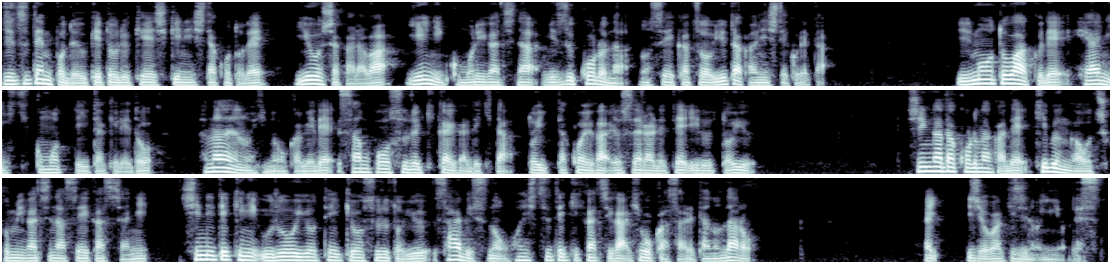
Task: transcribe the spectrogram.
実店舗で受け取る形式にしたことで、利用者からは家にこもりがちなウィズコロナの生活を豊かにしてくれた。リモートワークで部屋に引きこもっていたけれど、花の日のおかげで散歩をする機会ができたといった声が寄せられているという。新型コロナ禍で気分が落ち込みがちな生活者に心理的に潤いを提供するというサービスの本質的価値が評価されたのだろう。はい。以上が記事の引用です。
